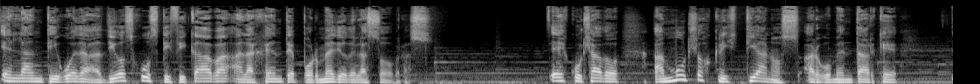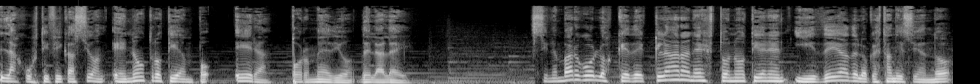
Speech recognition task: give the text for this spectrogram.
en la antigüedad Dios justificaba a la gente por medio de las obras. He escuchado a muchos cristianos argumentar que la justificación en otro tiempo era por medio de la ley. Sin embargo, los que declaran esto no tienen idea de lo que están diciendo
